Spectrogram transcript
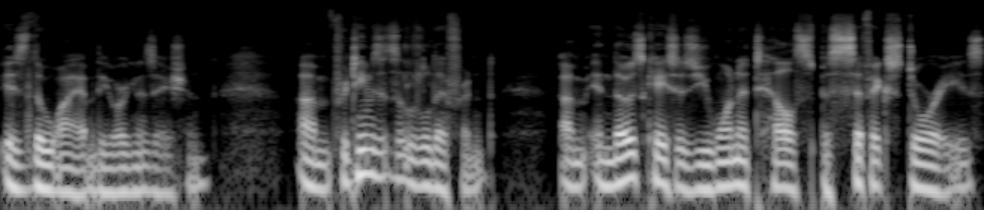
is the why of the organization. Um, for teams, it's a little different. Um, in those cases, you want to tell specific stories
